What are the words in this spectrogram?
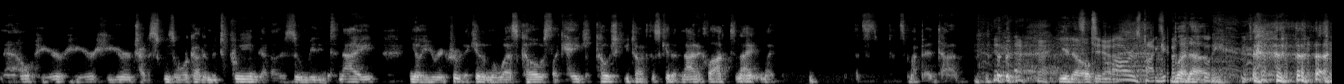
now here, here, here, try to squeeze a workout in between. Got another Zoom meeting tonight. You know, you recruit a kid on the West Coast, like, hey, coach, can you talk to this kid at nine o'clock tonight? I'm like, that's that's my bedtime. you know, Two hours but uh,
